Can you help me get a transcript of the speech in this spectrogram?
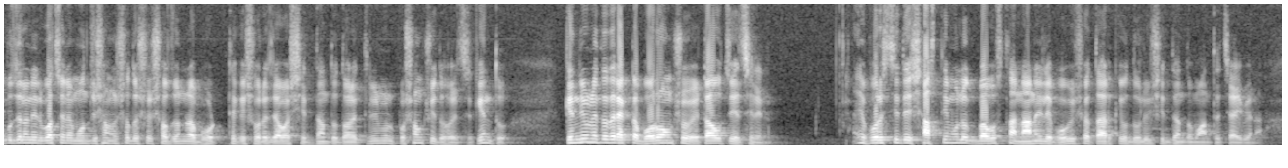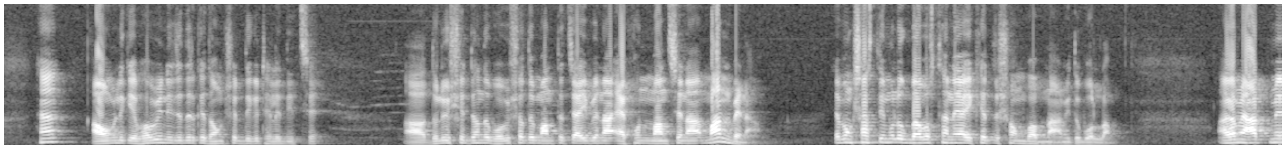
উপজেলা নির্বাচনে মন্ত্রী সংসদ সদস্যের স্বজনরা ভোট থেকে সরে যাওয়ার সিদ্ধান্ত দলের তৃণমূল প্রশংসিত হয়েছে। কিন্তু কেন্দ্রীয় নেতাদের একটা বড় অংশ এটাও চেয়েছিলেন। এ পরিস্থিতিতে শাস্তিমূলক ব্যবস্থা না নিলে ভবিষ্যতে আর কেউ দলীয় সিদ্ধান্ত মানতে চাইবে না। হ্যাঁ আওয়ামী লীগ এভাবেই নিজেদেরকে ধ্বংসের দিকে ঠেলে দিচ্ছে। দলীয় সিদ্ধান্ত ভবিষ্যতে মানতে চাইবে না, এখন মানছে না, মানবে না। এবং শাস্তিমূলক ব্যবস্থা নেওয়া ক্ষেত্রে সম্ভব না, আমি তো বললাম। আগামী আট মে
